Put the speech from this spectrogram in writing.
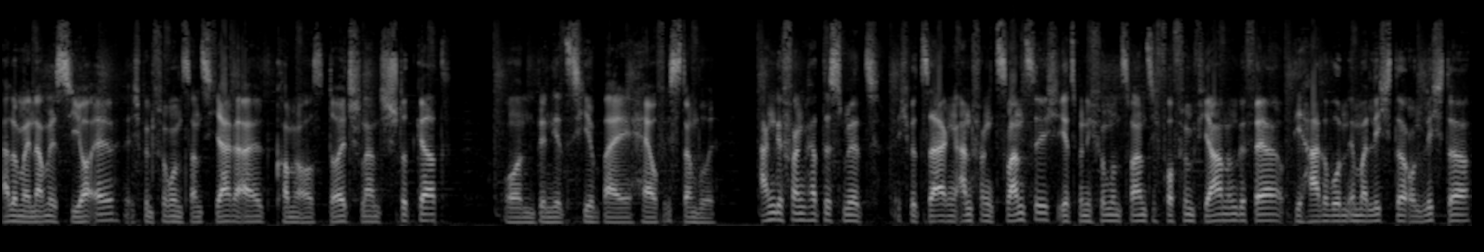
Hallo, mein Name ist Joel, ich bin 25 Jahre alt, komme aus Deutschland, Stuttgart und bin jetzt hier bei Hair of Istanbul. Angefangen hat es mit, ich würde sagen, Anfang 20, jetzt bin ich 25, vor fünf Jahren ungefähr. Die Haare wurden immer lichter und lichter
